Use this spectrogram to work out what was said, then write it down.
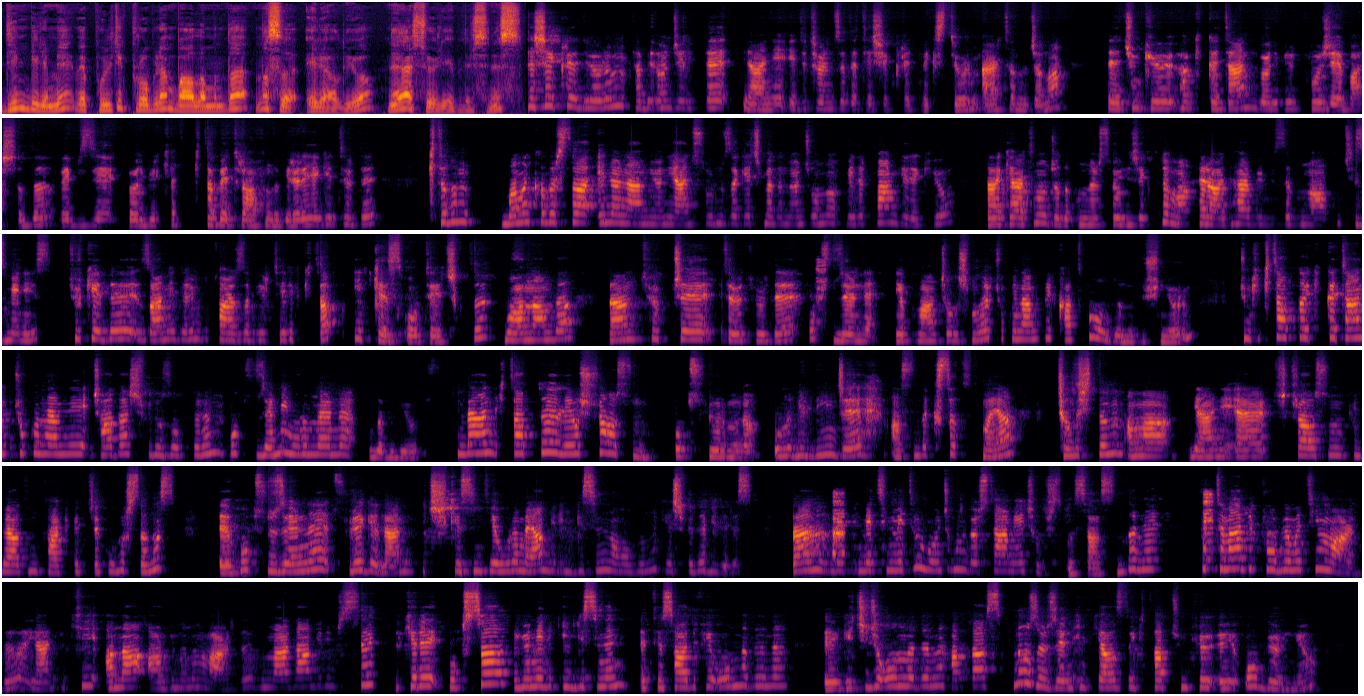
din bilimi ve politik problem bağlamında nasıl ele alıyor? Neler söyleyebilirsiniz? Teşekkür ediyorum. Tabii öncelikle yani editörünüze de teşekkür etmek istiyorum Ertan Hocama. E, çünkü hakikaten böyle bir projeye başladı ve bizi böyle bir kitap etrafında bir araya getirdi. Kitabın bana kalırsa en önemli yönü yani sorunuza geçmeden önce onu belirtmem gerekiyor. Belki Ertan Hoca da bunları söyleyecektir ama herhalde her birimiz de bunun altını çizmeliyiz. Türkiye'de zannederim bu tarzda bir telif kitap ilk kez ortaya çıktı. Bu anlamda ben Türkçe literatürde Hobbes üzerine yapılan çalışmalara çok önemli bir katkı olduğunu düşünüyorum. Çünkü kitapta hakikaten çok önemli çağdaş filozofların Hobbes üzerine yorumlarını bulabiliyoruz. Ben kitapta Leo Strauss'un Hobbes yorumunu olabildiğince aslında kısa tutmaya çalıştım ama yani eğer Strauss'un külliyatını takip edecek olursanız e, Hobbes üzerine süre gelen, hiç kesintiye uğramayan bir ilgisinin olduğunu keşfedebiliriz. Ben metin metin boyunca bunu göstermeye çalıştım esasında ve çok temel bir problematiğim vardı. Yani iki ana argümanım vardı. Bunlardan birincisi bir kere Hobbes'a yönelik ilgisinin e, tesadüfi olmadığını, e, geçici olmadığını hatta Spinoza üzerine ilk yazdığı kitap çünkü e, o görünüyor.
